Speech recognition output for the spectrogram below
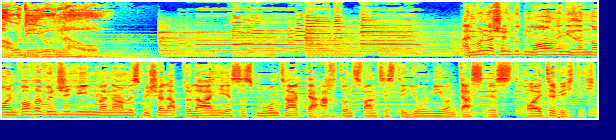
Audio Now. Einen wunderschönen guten Morgen in dieser neuen Woche wünsche ich Ihnen. Mein Name ist Michel Abdullahi. Es ist Montag, der 28. Juni und das ist heute wichtig.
